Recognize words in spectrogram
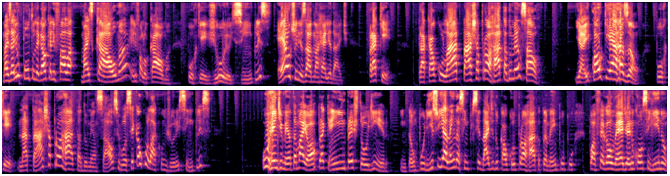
Mas aí o ponto legal é que ele fala, mas calma, ele falou calma, porque juros simples é utilizado na realidade. Para quê? Para calcular a taxa prorata do mensal. E aí qual que é a razão? Porque na taxa prorata do mensal, se você calcular com juros simples, o rendimento é maior para quem emprestou o dinheiro. Então, por isso, e além da simplicidade do cálculo pro rata também, pro, pro afegão médio aí não conseguindo.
